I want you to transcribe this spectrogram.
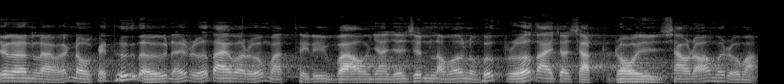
cho nên là bắt đầu cái thứ tự để rửa tay và rửa mặt thì đi vào nhà vệ sinh làm ơn làm phước, rửa tay cho sạch, rồi sau đó mới rửa mặt.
